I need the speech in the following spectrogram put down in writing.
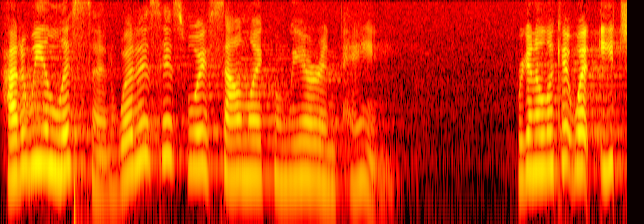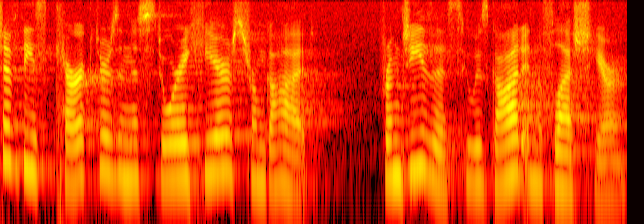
How do we listen? What does his voice sound like when we are in pain? We're going to look at what each of these characters in this story hears from God, from Jesus, who is God in the flesh here.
